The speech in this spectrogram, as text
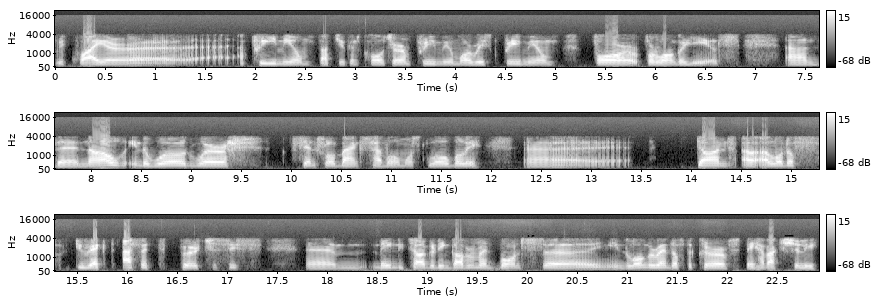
require uh, a premium that you can call term premium or risk premium for for longer yields. And uh, now in the world where central banks have almost globally uh, done a, a lot of direct asset purchases targeting government bonds uh, in, in, the longer end of the curve. They have actually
